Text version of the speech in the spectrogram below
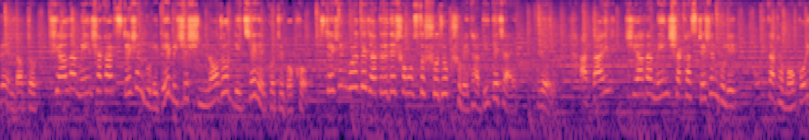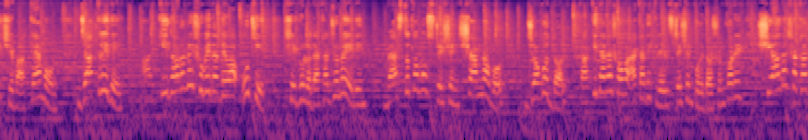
রেল দপ্তর। শিয়ালদা মেন শাখার স্টেশনগুলিতে বিশেষ নজর দিচ্ছে রেল কর্তৃপক্ষ। স্টেশনগুলিতে যাত্রীদের সমস্ত সুযোগ সুবিধা দিতে চায় রেল। আর তাই শিয়ালদা মেন শাখা স্টেশনগুলির পরিকাঠামো, পরিষেবা কেমন? যাত্রীদের আর কি ধরনের সুবিধা দেওয়া উচিত? সেগুলো দেখার জন্য এদিন ব্যস্ততম স্টেশন শ্যামনগর জগদ্দল কাকিনাড়া সহ একাধিক রেল স্টেশন পরিদর্শন করে শিয়ালদা শাখার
